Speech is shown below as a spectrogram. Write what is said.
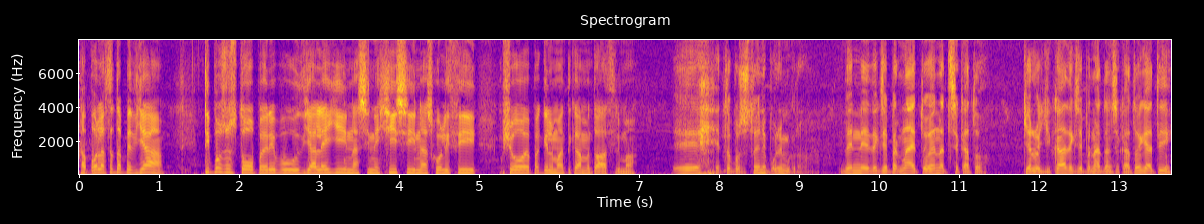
Από όλα αυτά τα παιδιά, τι ποσοστό περίπου διαλέγει να συνεχίσει να ασχοληθεί πιο επαγγελματικά με το άθλημα; Ε, το ποσοστό είναι πολύ μικρό. Δεν, είναι, δεν ξεπερνάει το 1%. Και λογικά δεν ξεπερνάει το 1% γιατί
